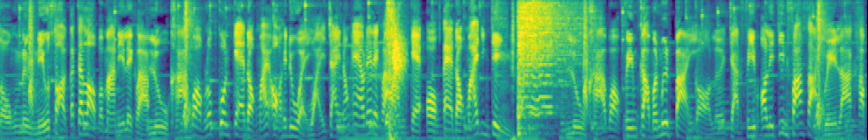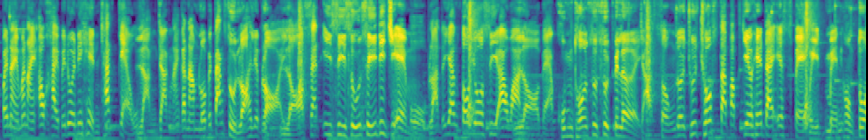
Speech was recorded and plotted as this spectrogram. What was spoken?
ทรง 1 นิ้วสอดก็จะหล่อประมาณนี้เลยครับ ลูกค้าบอกรบกวนแกะดอกไม้ออกให้ด้วย ไว้ใจน้องแอลได้เลยครับ แกะออกแต่ดอกไม้จริง ๆลูกค้าบอกฟิล์มเก่ามันมืดไป ก็เลยจัดฟิล์มออริจินฟ้าใสเวลาขับไปไหนมาไหนเอาใครไปด้วยนี่เห็นชัดแจ๋ว หลังจากนั้นก็นำรถไปตั้งศูนย์ล้อให้เรียบร้อยล้อ ZEC0 สี DGM โอ้ปลัดได้ยังโตโย CR1 ล้อแบบคุมโทนสุดๆ ไปเลย จัดทรงโดยชุดโชคสตาร์ปับเกียวเฮดไดเอสเปกฟีดเมนของตัว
